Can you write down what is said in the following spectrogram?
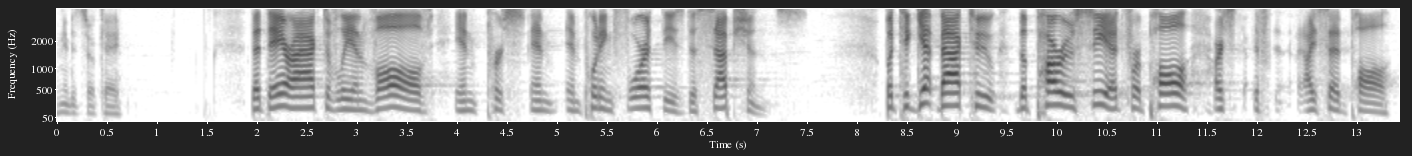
Maybe it's okay. That they are actively involved in, pers- in, in putting forth these deceptions. But to get back to the parousia, for Paul, or if I said Paul,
